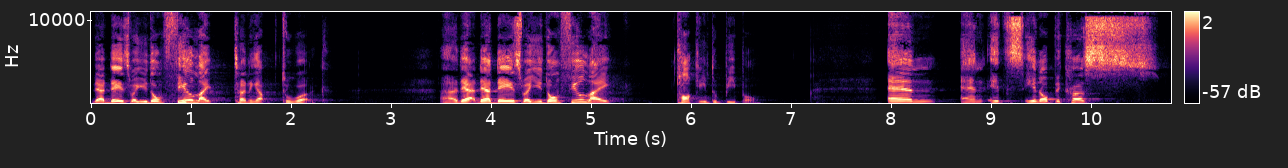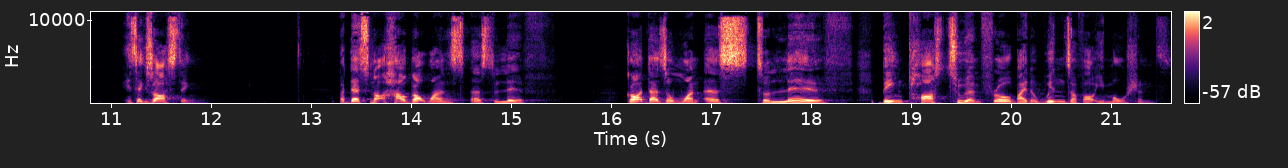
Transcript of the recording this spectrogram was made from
There are days where you don't feel like turning up to work. Uh, there, there are days where you don't feel like talking to people. And, and it's, you know, because it's exhausting. But that's not how God wants us to live. God doesn't want us to live being tossed to and fro by the winds of our emotions.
